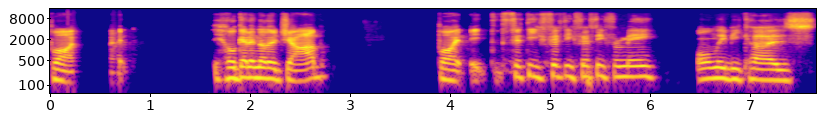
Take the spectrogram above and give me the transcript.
but he'll get another job. But 50 50 50 for me, only because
